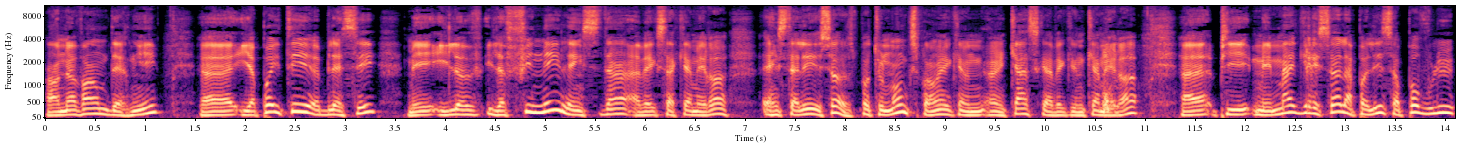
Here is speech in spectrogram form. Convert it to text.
en novembre dernier. il n'a pas été blessé, mais il a, il a filmé l'incident avec sa caméra installée. Ça, c'est pas tout le monde qui se promène avec un, casque avec une caméra. puis, mais malgré ça, la police a pas voulu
